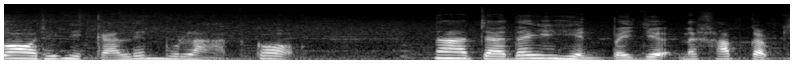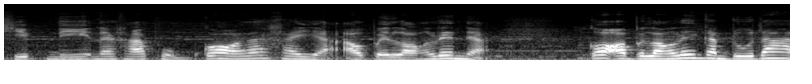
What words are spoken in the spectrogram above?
ก็เทคนิคการเล่นบูลาดก็ น่าจะได้เห็นไปเยอะนะครับกับคลิปนี้นะครับผมก็ถ้าใครอยากเอาไปลองเล่นเนี่ยก็เอาไปลองเล่นกันดูได้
